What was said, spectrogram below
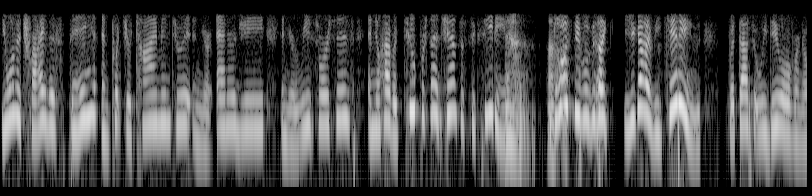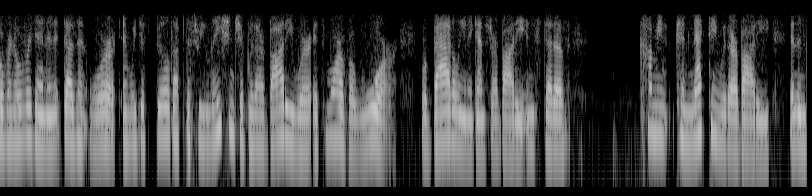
You want to try this thing and put your time into it and your energy and your resources, and you'll have a 2% chance of succeeding. Most people will be like, you got to be kidding. But that's what we do over and over and over again and it doesn't work. And we just build up this relationship with our body where it's more of a war. We're battling against our body instead of coming connecting with our body and then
